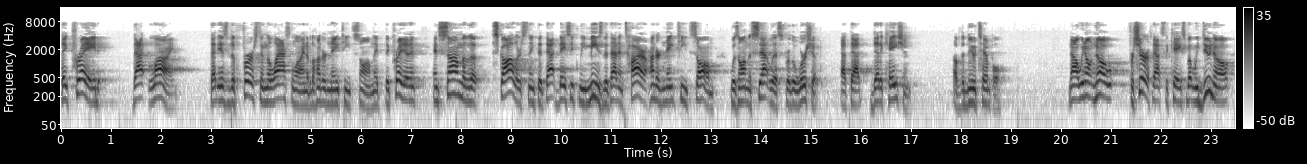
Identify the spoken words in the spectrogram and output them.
they prayed that line that is the first and the last line of the 118th Psalm. They, they prayed it, and, and some of the scholars think that that basically means that that entire 118th Psalm was on the set list for the worship at that dedication of the new temple. Now, we don't know for sure if that's the case, but we do know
